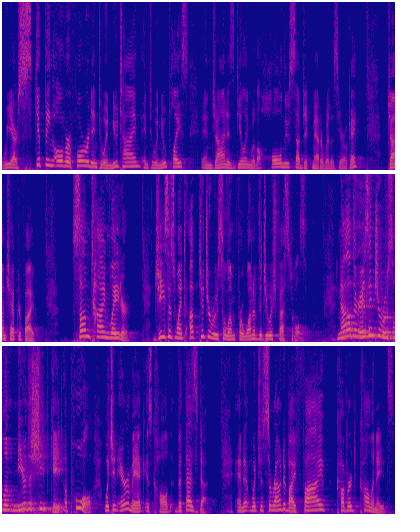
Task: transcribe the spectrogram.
we are skipping over forward into a new time, into a new place, and John is dealing with a whole new subject matter with us here, okay? John chapter 5. Some time later, Jesus went up to Jerusalem for one of the Jewish festivals. Now there is in Jerusalem near the sheep gate a pool, which in Aramaic is called Bethesda, and which is surrounded by five covered colonnades.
